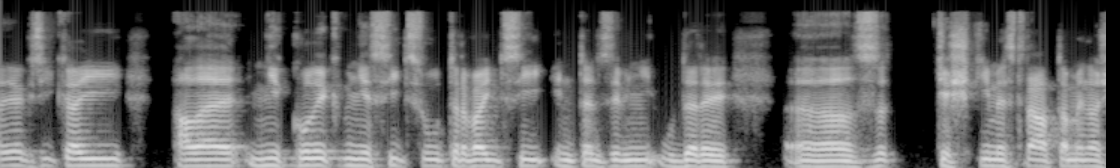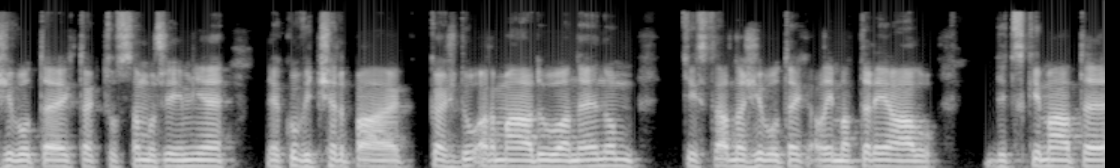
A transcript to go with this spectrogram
jak říkají, ale několik měsíců trvající intenzivní údery s těžkými ztrátami na životech, tak to samozřejmě jako vyčerpá každou armádu a nejenom těch ztrát na životech, ale i materiálu. Vždycky máte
